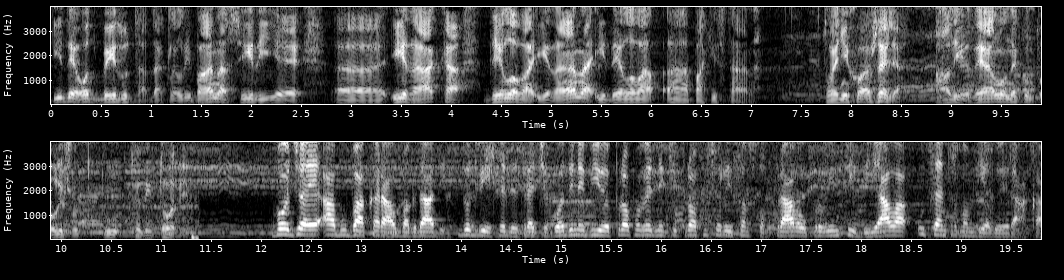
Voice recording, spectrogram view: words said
ide od Bejruta, dakle Libana, Sirije, e, Iraka, delova Irana i delova Pakistana. To je njihova želja ali realno ne kontrolišu tu teritoriju. Vođa je Abu Bakar al-Baghdadi. Do 2003. godine bio je propovednik i profesor islamskog prava u provinciji Dijala u centralnom dijelu Iraka.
